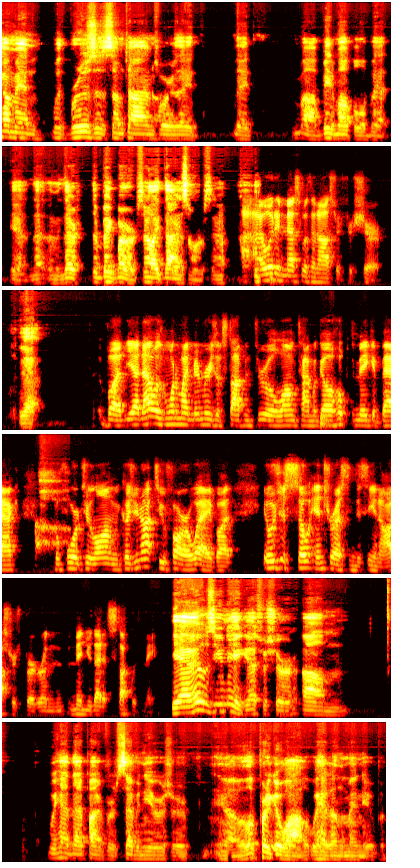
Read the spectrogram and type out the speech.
come in with bruises sometimes where they they uh, beat them up a little bit. Yeah, that, I mean they're they're big birds. They're like dinosaurs. You know. I, I wouldn't mess with an ostrich for sure. Yeah. But yeah, that was one of my memories of stopping through a long time ago. Hope to make it back before too long because you're not too far away. But it was just so interesting to see an ostrich burger on the menu that it stuck with me. Yeah, it was unique, that's for sure. Um, we had that pie for seven years or you know a pretty good while we had it on the menu but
